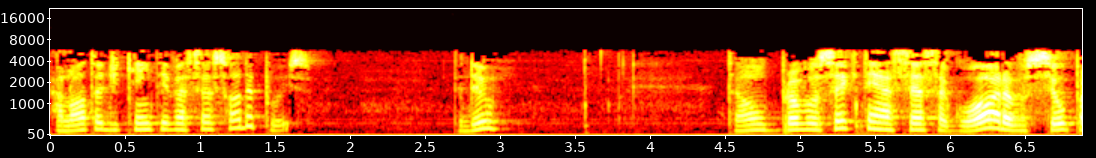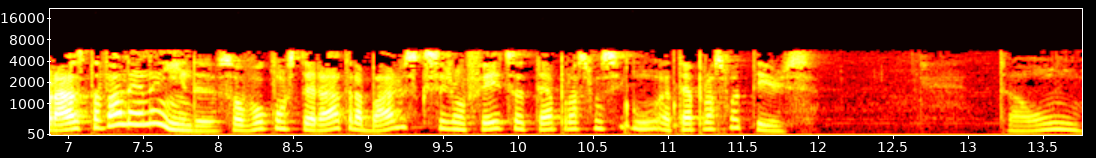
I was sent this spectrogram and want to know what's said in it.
a nota de quem teve acesso só depois. Entendeu? Então, para você que tem acesso agora, o seu prazo está valendo ainda. Eu só vou considerar trabalhos que sejam feitos até a próxima segunda, até a próxima terça. Então,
